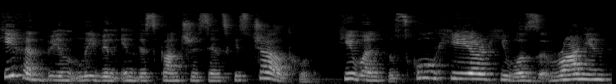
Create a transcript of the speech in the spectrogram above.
He had been living in this country since his childhood. He went to school here, he was running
